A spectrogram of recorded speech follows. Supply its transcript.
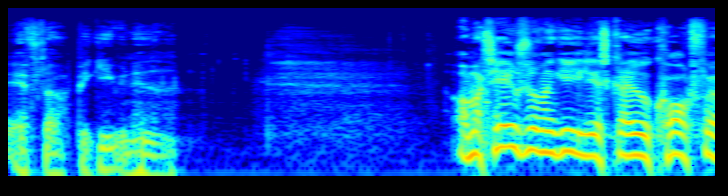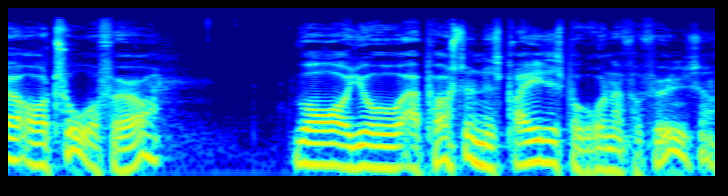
efter begivenhederne. Og Matteus evangeliet er skrevet kort før år 42, hvor jo apostlene spredes på grund af forfølgelser.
